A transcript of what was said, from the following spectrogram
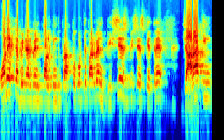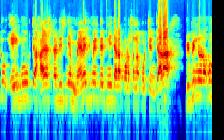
অনেকটা বেটারমেন্ট ফল কিন্তু প্রাপ্ত করতে পারবেন। বিশেষ বিশেষ ক্ষেত্রে যারা কিন্তু এই মুহূর্তে হায়ার স্টাডিজ নিয়ে ম্যানেজমেন্টের নিয়ে যারা পড়াশোনা করছেন, যারা বিভিন্ন রকম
